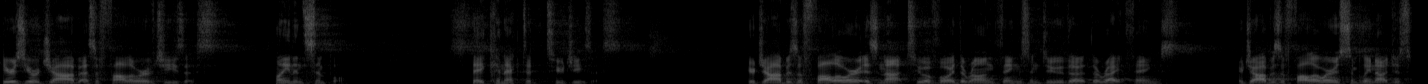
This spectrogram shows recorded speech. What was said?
Here's your job as a follower of Jesus plain and simple stay connected to Jesus. Your job as a follower is not to avoid the wrong things and do the, the right things. Your job as a follower is simply not just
